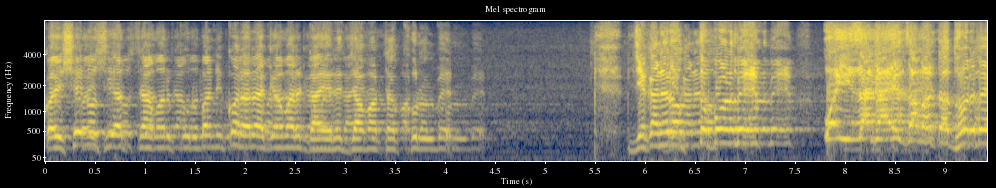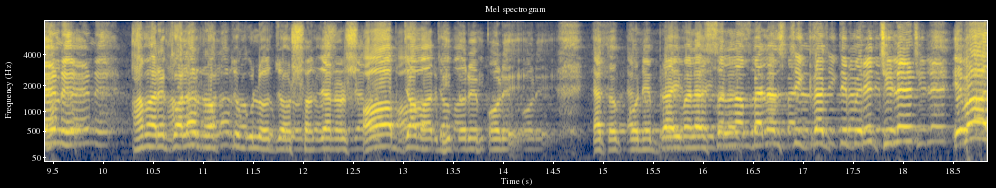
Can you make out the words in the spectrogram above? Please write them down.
কয় সে নসিহতটা আমার কুরবানি করার আগে আমার গায়ের জামাটা খুলবে যেখানে রক্ত পড়বে, ওই জায়গায় জামাটা ধরবেন। আমার গলার রক্তগুলো যেন সব জামার ভিতরে পড়ে। এতক্ষণ ইব্রাহিম আলাইহিস সালাম ব্যালেন্স ঠিক রাখতে পেরেছিলেন। এবার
